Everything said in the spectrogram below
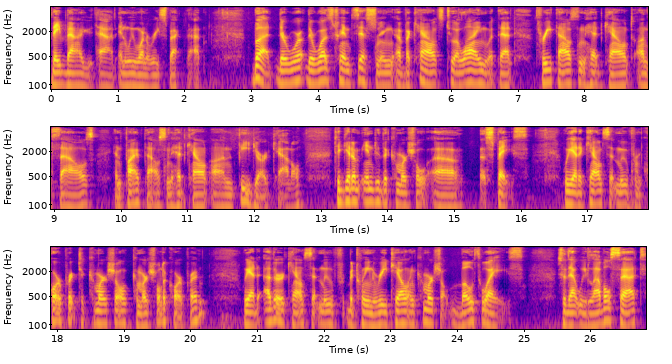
They value that, and we want to respect that. But there were there was transitioning of accounts to align with that 3,000 head count on sows and 5,000 head count on feed yard cattle to get them into the commercial uh, space. We had accounts that moved from corporate to commercial, commercial to corporate. We had other accounts that moved between retail and commercial, both ways, so that we level set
